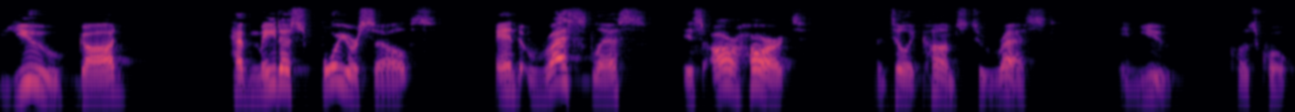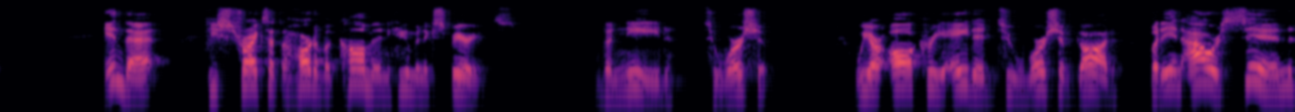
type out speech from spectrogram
You, God, have made us for yourselves, and restless is our heart until it comes to rest in you. Close quote. In that, he strikes at the heart of a common human experience the need to worship. We are all created to worship God, but in our sin,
